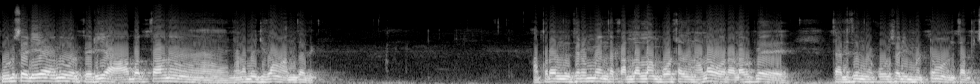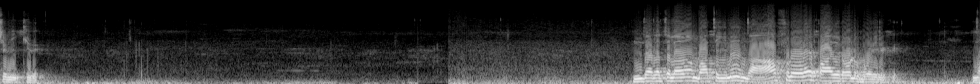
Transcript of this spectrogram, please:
குருசடியே வந்து ஒரு பெரிய ஆபத்தான நிலைமைக்கு தான் வந்தது. அப்புறம் இந்த திரும்ப இந்த கல்லெல்லாம் போட்டதுனால ஓரளவுக்கு தடுத்து இந்த குடிசடி மட்டும் தப்பிச்சு நிற்கிது இந்த இடத்துல தான் பார்த்தீங்கன்னா இந்த ஆஃப் ரோடே பாதி ரோடு போயிருக்கு. இந்த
